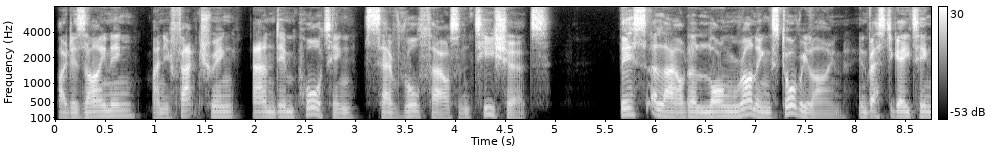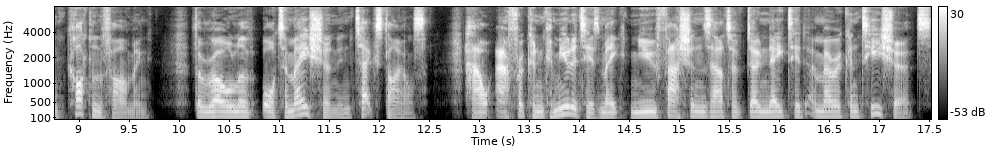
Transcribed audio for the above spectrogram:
by designing, manufacturing, and importing several thousand t shirts. This allowed a long running storyline investigating cotton farming, the role of automation in textiles, how African communities make new fashions out of donated American t shirts,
